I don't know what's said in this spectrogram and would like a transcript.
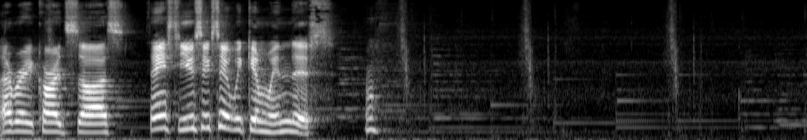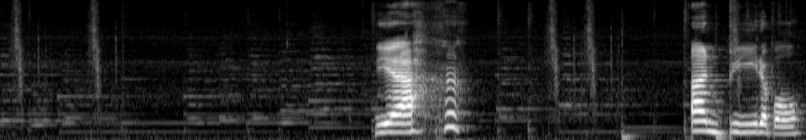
Library card sauce. Thanks to you, 6 we can win this. yeah. Unbeatable.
